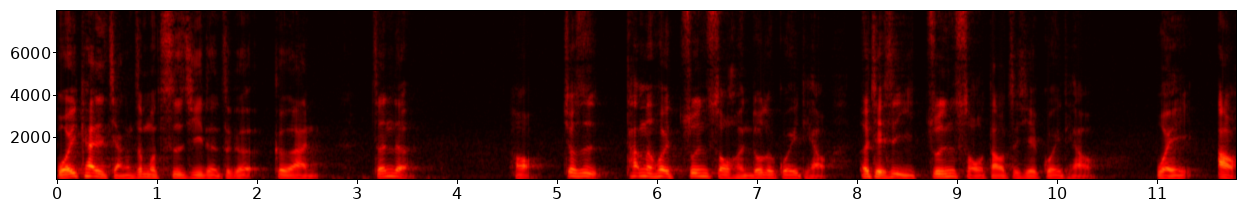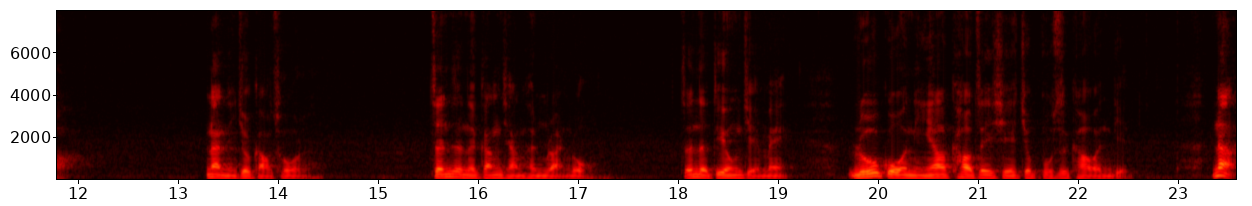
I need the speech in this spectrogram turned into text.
我一开始讲这么刺激的这个个案，真的好，就是他们会遵守很多的规条，而且是以遵守到这些规条为傲，那你就搞错了。真正的刚强很软弱，真的弟兄姐妹，如果你要靠这些，就不是靠恩典。那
